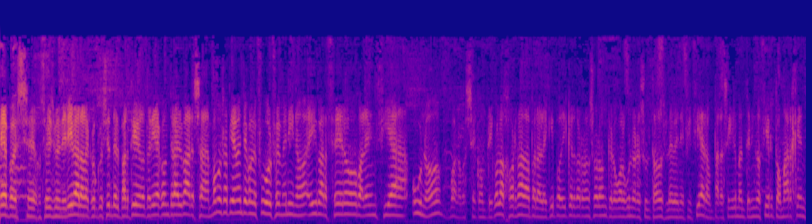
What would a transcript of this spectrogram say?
Bien, pues eh, José Luis Mendilibar a la conclusión del partido de lotería contra el Barça. Vamos rápidamente con el fútbol femenino. Eibar 0, Valencia 1. Bueno, pues se complicó la jornada para el equipo de Iker Dorronzoro, aunque luego algunos resultados le beneficiaron para seguir manteniendo cierto margen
